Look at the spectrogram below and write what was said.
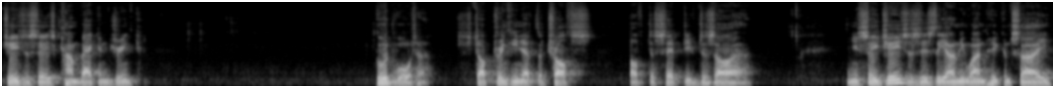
Jesus says, Come back and drink good water. Stop drinking at the troughs of deceptive desire. And you see, Jesus is the only one who can say,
